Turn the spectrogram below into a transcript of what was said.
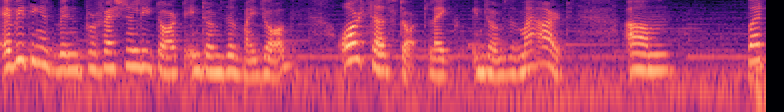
Everything has been professionally taught in terms of my jobs or self-taught, like in terms of my art. Um, but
